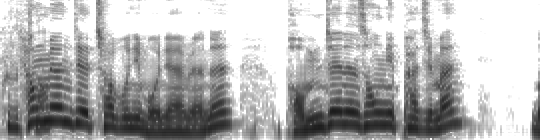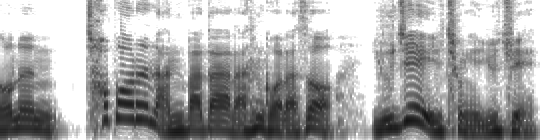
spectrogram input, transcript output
그렇죠. 형면제 처분이 뭐냐면은 범죄는 성립하지만 너는 처벌은 안 받아라는 거라서 유죄의 일종이에요. 유죄.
